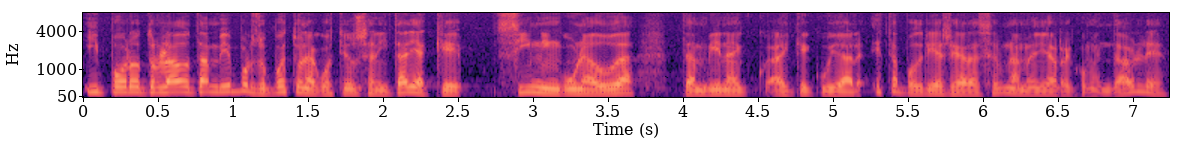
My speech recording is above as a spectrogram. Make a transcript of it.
y por otro lado también, por supuesto, una cuestión sanitaria que sin ninguna duda también hay, que cuidar. ¿Esta podría llegar a ser una medida recomendable?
